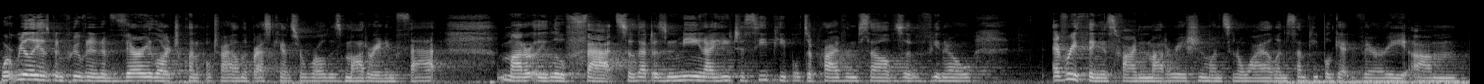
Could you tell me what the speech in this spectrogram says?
what really has been proven in a very large clinical trial in the breast cancer world is moderating fat moderately low fat. So that doesn't mean I hate to see people deprive themselves of, you know, everything is fine in moderation once in a while, and some people get very um,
